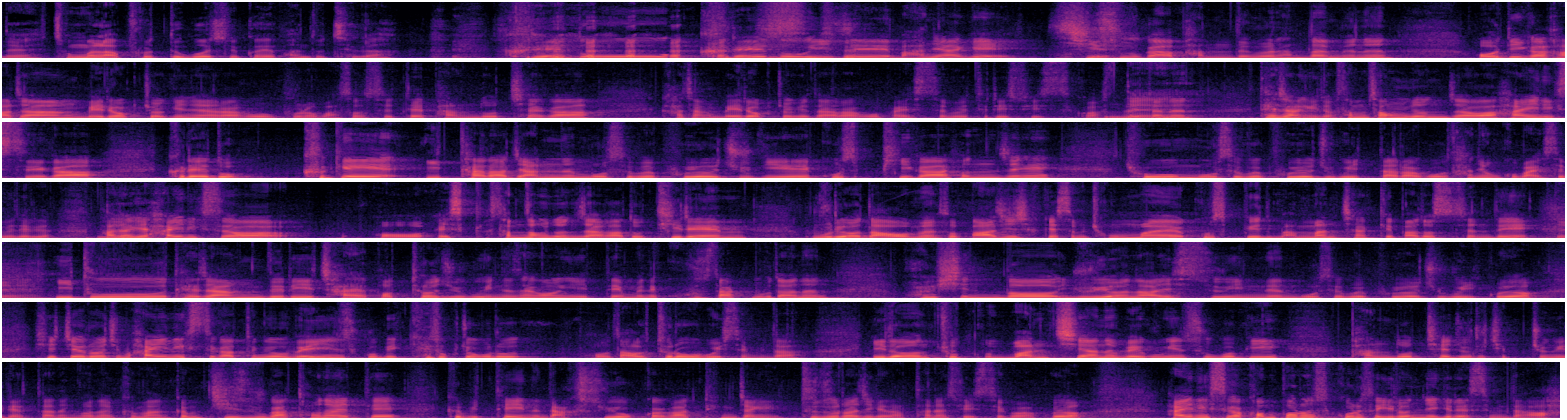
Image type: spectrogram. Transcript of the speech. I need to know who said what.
Speaker 1: 네, 정말 앞으로 뜨거워질까요 반도체가?
Speaker 2: 그래도 그래도 이제 만약에 지수가 반등을 한다면은 어디가 가장 매력적이냐라고 물어봤었을 때 반도체가 가장 매력적이다라고 말씀을 드릴 수 있을 것 같습니다.
Speaker 1: 네.
Speaker 2: 일단은 대장이죠. 삼성전자와 하이닉스가 그래도 크게 이탈하지 않는 모습을 보여주기에 코스피가 현재 좋은 모습을 보여주고 있다라고 단연코 말씀을 드립니다. 만약에 하이닉스와 어, 삼성전자가 또 디램 우려 나오면서 빠지기 시작했으면 정말 코스피도 만만치 않게 빠졌을 텐데
Speaker 1: 네.
Speaker 2: 이두 대장들이 잘 버텨주고 있는 상황이기 때문에 코스닥보다는 훨씬 더 유연할 수 있는 모습을 보여주고 있고요. 실제로 지금 하이닉스 같은 경우 외인 수급이 계속적으로 어, 나 들어오고 있습니다. 이런 조- 많지 않은 외국인 수급이 반도체주로 집중이 됐다는 것은 그만큼 지수가 턴할 때 그 밑에 있는 낙수 효과가 굉장히 두드러지게 나타날 수 있을 것 같고요. 하이닉스가 conference call에서 이런 얘기를 했습니다. 아,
